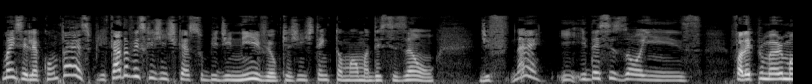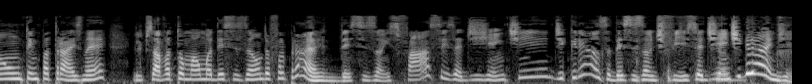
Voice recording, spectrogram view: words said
mas ele acontece, porque cada vez que a gente quer subir de nível, que a gente tem que tomar uma decisão de, né? E, e decisões. Falei pro meu irmão um tempo atrás, né? Ele precisava tomar uma decisão, daí eu falei pra ah, decisões fáceis é de gente de criança, decisão difícil é de gente grande.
